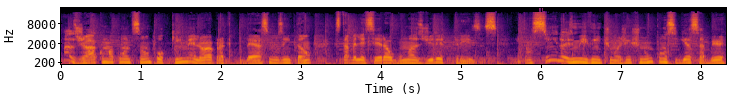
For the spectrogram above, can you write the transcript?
mas já com uma condição um pouquinho melhor para que pudéssemos então estabelecer algumas diretrizes. Então, se em 2021 a gente não conseguia saber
